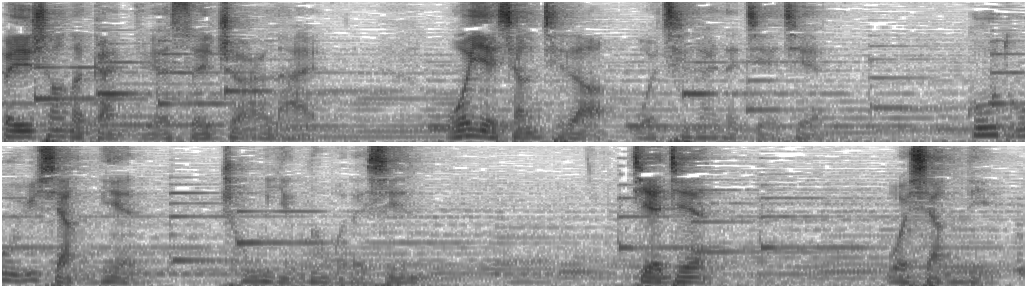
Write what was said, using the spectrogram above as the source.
悲伤的感觉随之而来。我也想起了我亲爱的姐姐，孤独与想念充盈了我的心。姐姐，我想你。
